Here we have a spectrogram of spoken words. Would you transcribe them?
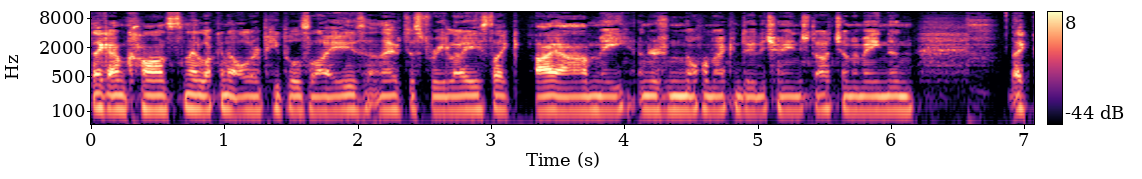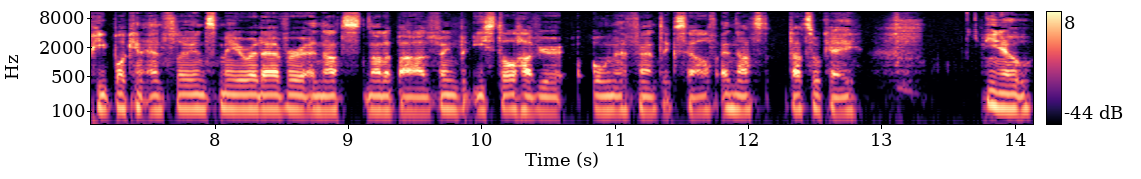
like i'm constantly looking at other people's lives and i've just realized like i am me and there's nothing i can do to change that you know what i mean? And like people can influence me or whatever and that's not a bad thing but you still have your own authentic self and that's that's okay. You know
